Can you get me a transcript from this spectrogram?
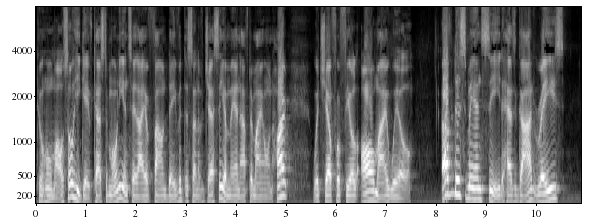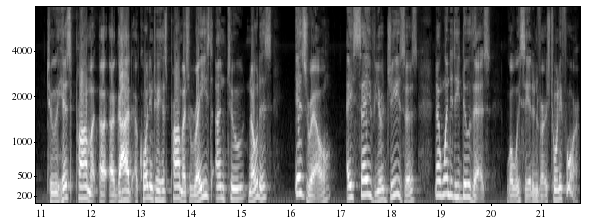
to whom also he gave testimony, and said, I have found David the son of Jesse, a man after my own heart, which shall fulfill all my will. Of this man's seed has God raised to his promise, uh, uh, God, according to his promise, raised unto, notice, Israel a Savior, Jesus. Now, when did he do this? Well, we see it in verse 24.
